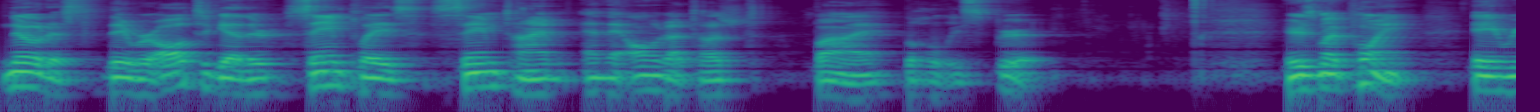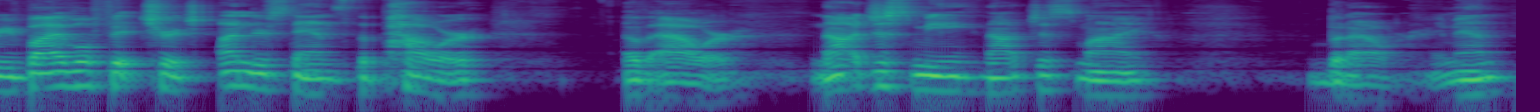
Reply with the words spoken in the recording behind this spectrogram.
Notice they were all together, same place, same time, and they all got touched by the Holy Spirit. Here's my point a revival fit church understands the power of our. Not just me, not just my, but our. Amen?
